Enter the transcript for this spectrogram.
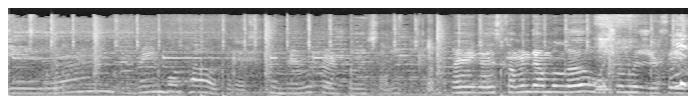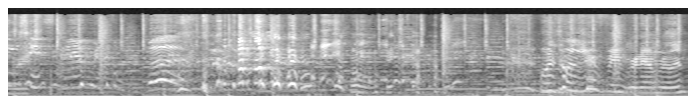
And Rainbow Power Felicity. And Rainbow Power Felicity. Alright guys, comment down below which one was your favorite. oh my god. Which one's your favorite, Amberlyn?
